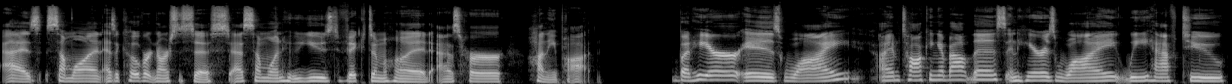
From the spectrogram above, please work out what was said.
as someone, as a covert narcissist, as someone who used victimhood as her honeypot. But here is why I'm talking about this, and here is why we have to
